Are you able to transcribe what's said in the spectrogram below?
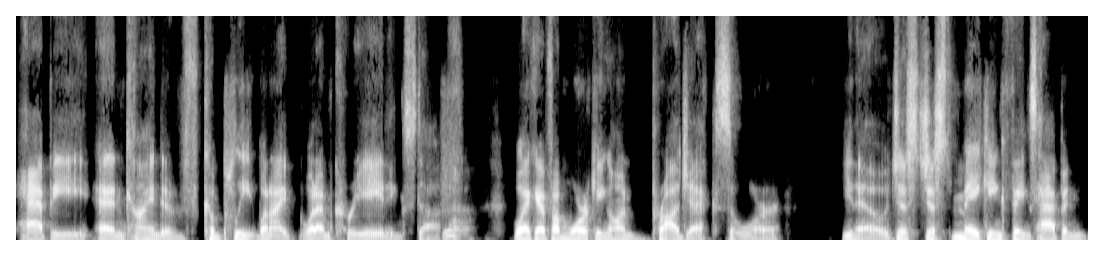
happy and kind of complete when I when I'm creating stuff. Yeah, Like if I'm working on projects or you know, just just making things happen,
